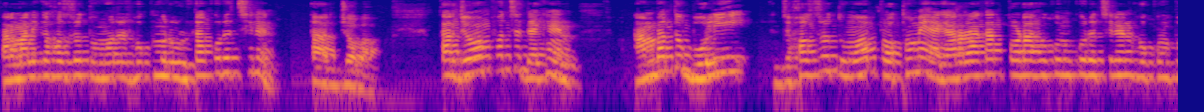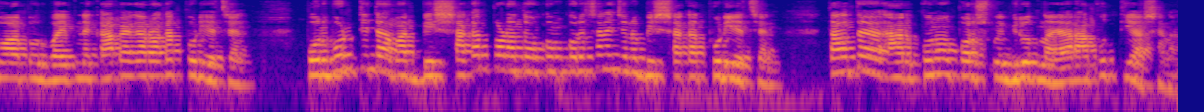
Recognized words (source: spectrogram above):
তার মানে কি হজরত উমরের হুকুমের উল্টা করেছিলেন? তার জবাব। তার জবাব হচ্ছে, দেখেন, আমরা তো বলি যে হজরত উমর প্রথমে এগারো রাকাত পড়ার হুকুম করেছিলেন হুকুম পাওয়ার পর উবাইবনে কাপ এগারো রাকাত পড়িয়েছেন পরবর্তীতে আবার বিশ সাকাত পড়াতে হুকুম করেছেন এই জন্য বিশ সাকাত পড়িয়েছেন তাহলে তো আর কোনো পরস্পর বিরোধ নাই আর আপত্তি আসে না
